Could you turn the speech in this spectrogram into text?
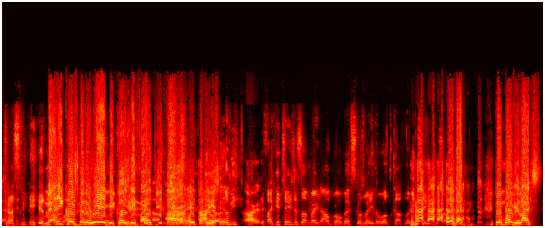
Trust me. Mexico's gonna win because they followed the advice of Rui right, all right. Let me, All right. if I could change this up right now, bro, Mexico's winning the World Cup. Let me change this up. They're more relaxed.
